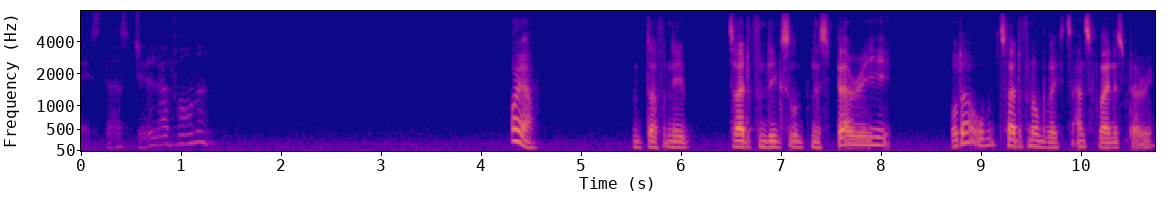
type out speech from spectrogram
Ist das Jill da vorne? Oh ja. Und davon, nee, zweite von links unten ist Barry. Oder? Oben, zweite von oben rechts. Eins von beiden ist Barry.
